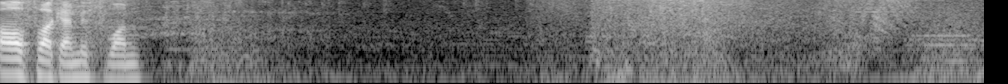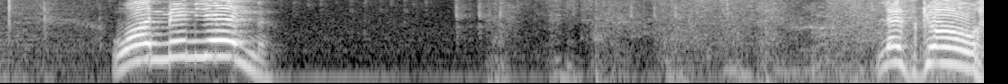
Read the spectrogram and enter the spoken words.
Oh fuck, I missed one. One minion! Let's go!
